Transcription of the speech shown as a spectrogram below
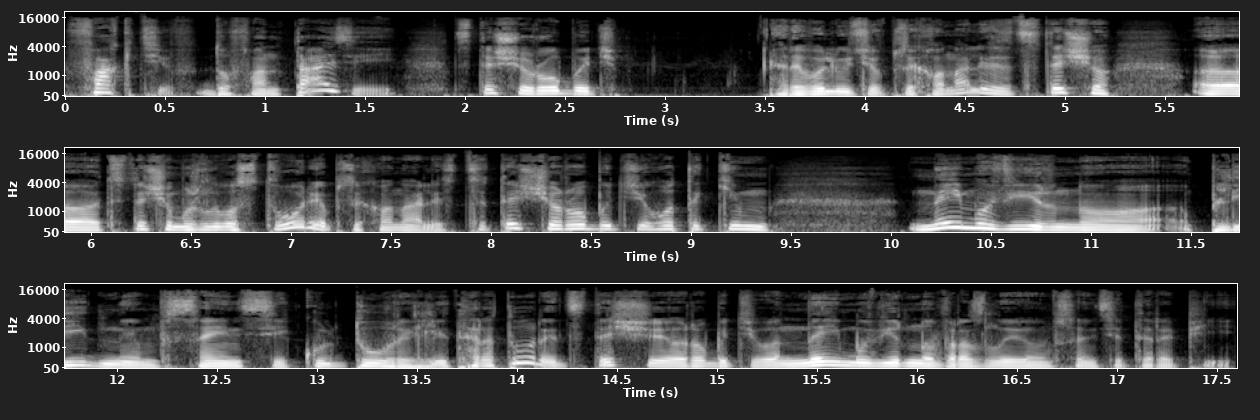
фактів до фантазії це те, що робить. Революцію в психоаналізі це те, що е, це те, що можливо створює психоаналіз, це те, що робить його таким неймовірно плідним в сенсі культури і літератури, це те, що робить його неймовірно вразливим в сенсі терапії.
